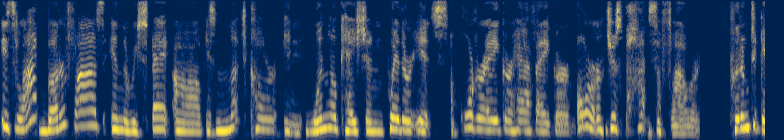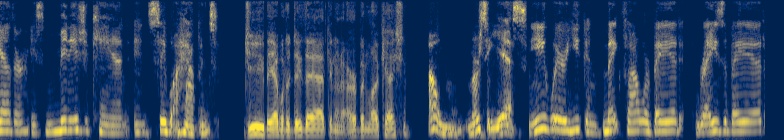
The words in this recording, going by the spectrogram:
It's like butterflies in the respect of as much color in one location, whether it's a quarter acre, half acre, or just pots of flower. Put them together as many as you can and see what happens. Do you be able to do that in an urban location? Oh, mercy, yes. Anywhere you can make flower bed, raise a bed,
